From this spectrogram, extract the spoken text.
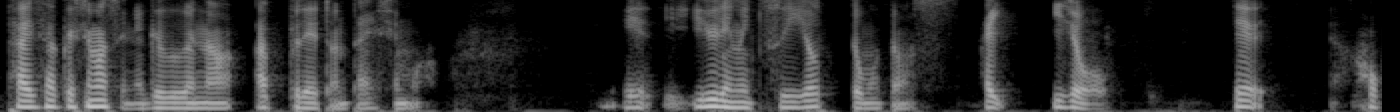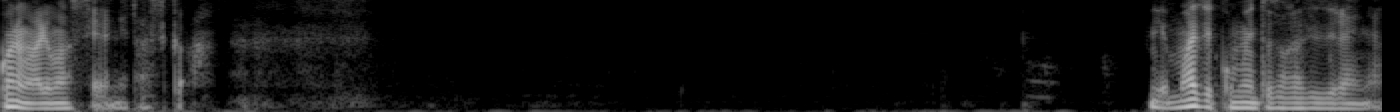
対策しますね。Google のアップデートに対しても。え、ユーデミ強いよって思ってます。はい、以上。で、他にもありましたよね、確か。いや、マジコメント探しづらいな。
